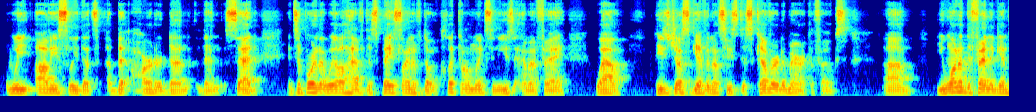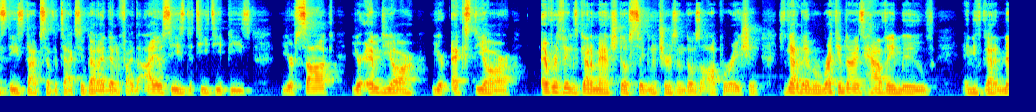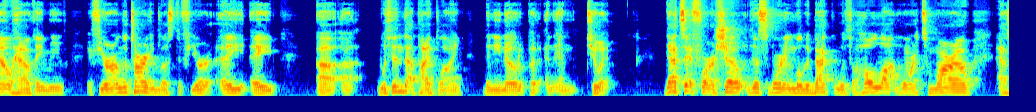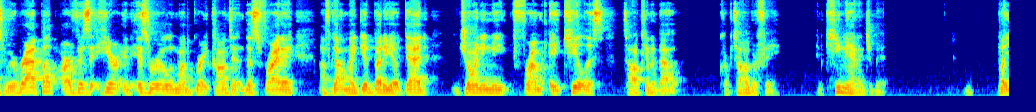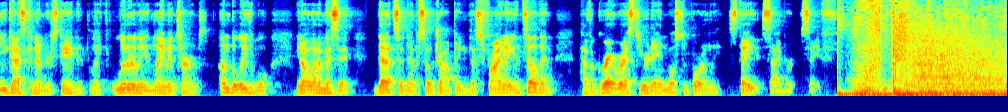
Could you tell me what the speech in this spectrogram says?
we obviously that's a bit harder done than said. It's important that we all have this baseline of don't click on links and use MFA. Wow, he's just given us, he's discovered America, folks. Um, you want to defend against these types of attacks. You've got to identify the IOCs, the TTPs, your SOC, your MDR, your XDR. Everything's got to match those signatures and those operations. You've got to be able to recognize how they move, and you've got to know how they move. If you're on the target list, if you're a a uh, uh, within that pipeline, then you know to put an end to it. That's it for our show this morning. We'll be back with a whole lot more tomorrow as we wrap up our visit here in Israel and what great content this Friday. I've got my good buddy Oded joining me from Akeyless talking about cryptography and key management. But you guys can understand it, like literally in layman terms. Unbelievable. You don't want to miss it. That's an episode dropping this Friday. Until then, have a great rest of your day. And most importantly, stay cyber safe.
